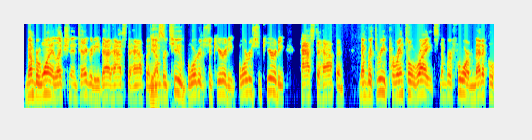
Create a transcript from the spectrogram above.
number one, election integrity. That has to happen. Yes. Number two, border security. Border security has to happen. Number three, parental rights. Number four, medical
